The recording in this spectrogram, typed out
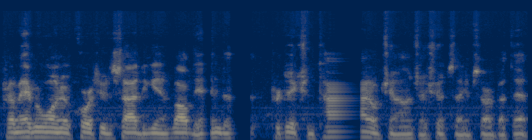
from everyone, of course, who decided to get involved in the prediction title challenge, I should say. I'm sorry about that.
